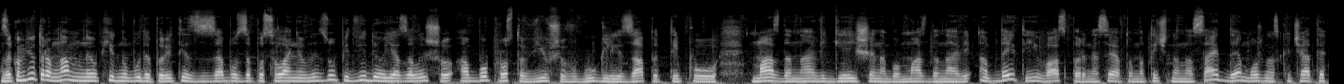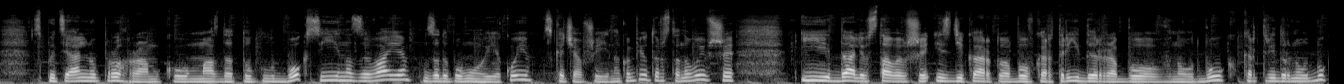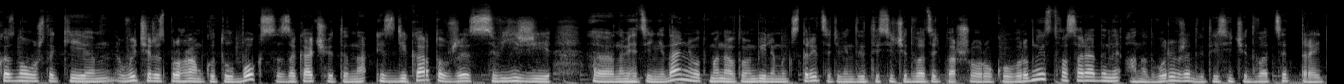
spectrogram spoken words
За комп'ютером нам необхідно буде перейти або за посиланням внизу під відео я залишу, або просто ввівши в Google запит типу Mazda Navigation або Mazda Navi Update, і вас перенесе автоматично на сайт, де можна скачати спеціальну програмку Mazda Toolbox її називає, за допомогою якої, скачавши її на комп'ютер, встановивши і далі вставивши SD-карту або в картрідер, або в ноутбук, картрідер ноутбука, знову ж таки, ви через програмку Toolbox закачуєте на SD-карту вже свіжі е, навігаційні дані. От у мене автомобіль MX30, він 2021 року виробництва середини, а на дворі вже 2023.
